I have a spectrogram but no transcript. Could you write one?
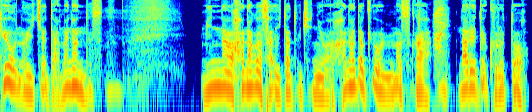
手を抜いちゃダメなんです。うん、みんな花が咲いた時には花だけを見ますが、はい、慣れてくると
